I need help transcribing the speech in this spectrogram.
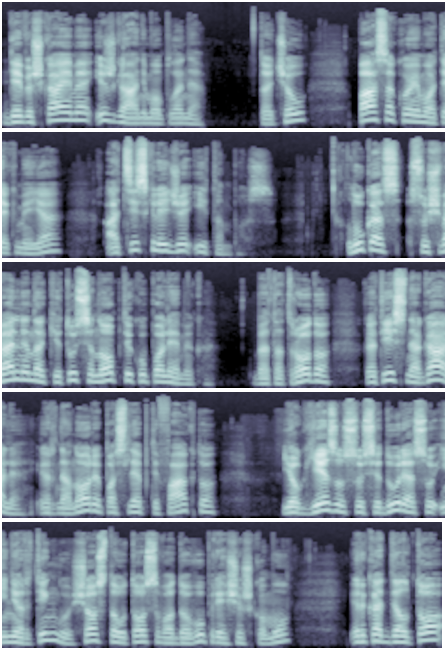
dieviškajame išganimo plane. Tačiau pasakojimo tekmėje atsiskleidžia įtampos. Lukas sušvelnina kitų sinoptikų polemiką, bet atrodo, kad jis negali ir nenori paslėpti fakto, jog Jėzus susidūrė su inertingu šios tautos vadovų priešiškumu ir kad dėl to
